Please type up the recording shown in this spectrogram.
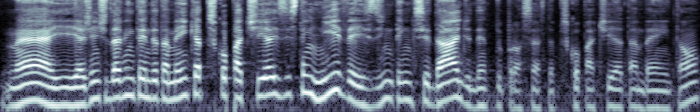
né? E a gente deve entender também que a psicopatia existem níveis de intensidade dentro do processo da psicopatia também. Então,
